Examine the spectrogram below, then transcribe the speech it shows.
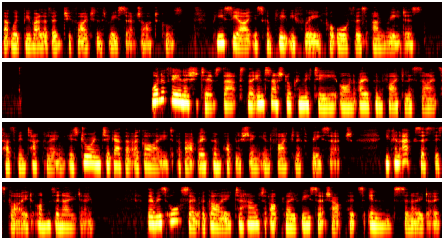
that would be relevant to Phytolith research articles. PCI is completely free for authors and readers. One of the initiatives that the International Committee on Open Phytolith Science has been tackling is drawing together a guide about open publishing in phytolith research. You can access this guide on Zenodo. There is also a guide to how to upload research outputs in Zenodo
